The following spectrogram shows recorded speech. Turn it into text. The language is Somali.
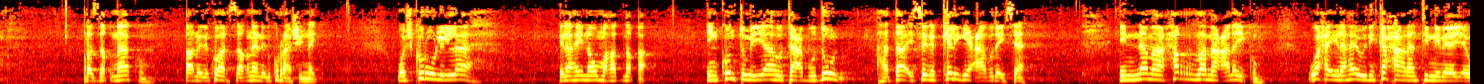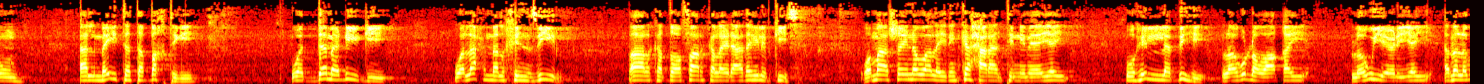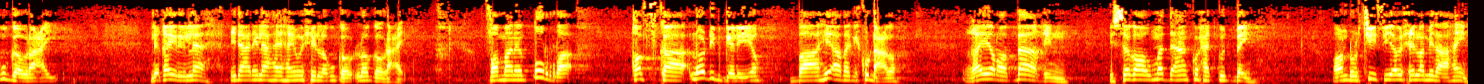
rasaqnaakum aanu idinku arsaaqnayn idinku raashinnay washkuruu lilaah ilaahayna u mahadnaqa in kuntum iyaahu tacbuduun haddaa isaga keligii caabudaysaan innamaa xarama calaykum waxa ilaahay uu idinka xaaraantinimeeyey uun. Almaytata bakhtigii waddama dhiiggii wa laxma alkhinsiir baalka doofaarka la ydhaahda hilibkiisa. Wamaa shayna waa la ydinka xaaraantinimeeyey uhilla bihi loogu dhawaaqay loogu yeedhiyey ama lagu gowracay. Liqayr illaah cid aan ilaahay ahayn wixii loo gowracay. Faman idura qofka loo dhibgeliyo baahi adagi ku dhacdo hayra baaqin isagoo ummadda aan ku xadgudbayn oon dhuljiif iyo wixii la mida ahayn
